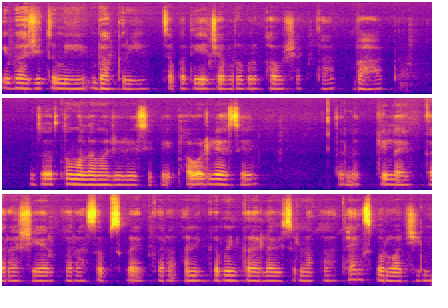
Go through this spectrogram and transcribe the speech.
ही भाजी तुम्ही भाकरी चपाती याच्याबरोबर खाऊ शकता. भात. जर तुम्हाला माझी रेसिपी आवडली असेल तर नक्की लाईक करा शेअर करा सबस्क्राईब करा आणि कमेंट करायला विसरू नका. थँक्स फॉर वॉचिंग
